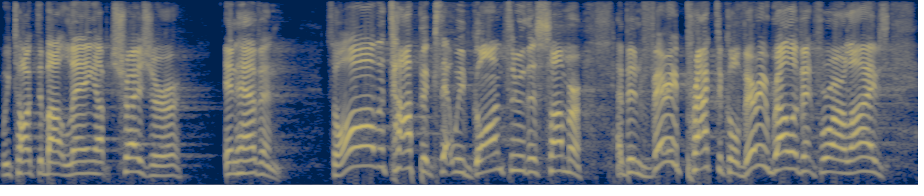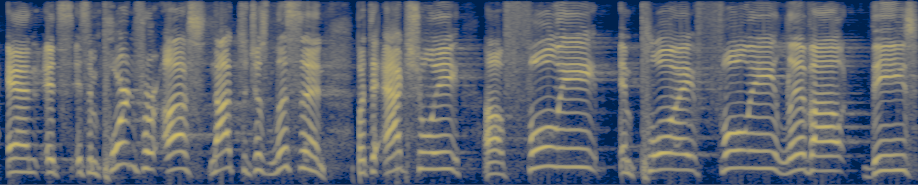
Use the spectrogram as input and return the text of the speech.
we talked about laying up treasure in heaven. So, all the topics that we've gone through this summer have been very practical, very relevant for our lives. And it's, it's important for us not to just listen, but to actually uh, fully employ, fully live out these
